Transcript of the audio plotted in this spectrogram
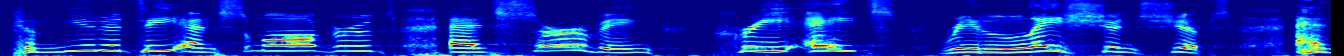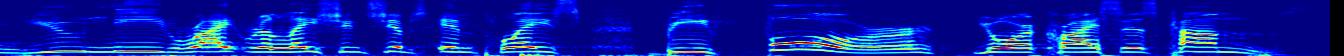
Community and small groups and serving creates relationships, and you need right relationships in place before your crisis comes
